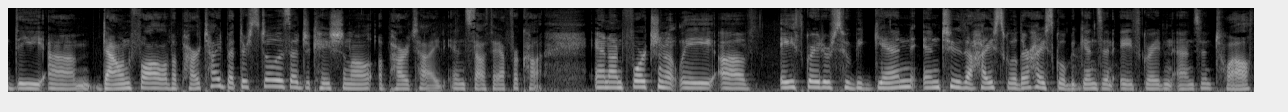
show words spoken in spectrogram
the um, downfall of apartheid, but there still is educational apartheid in South Africa. And unfortunately, of eighth graders who begin into the high school, their high school begins in eighth grade and ends in 12th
